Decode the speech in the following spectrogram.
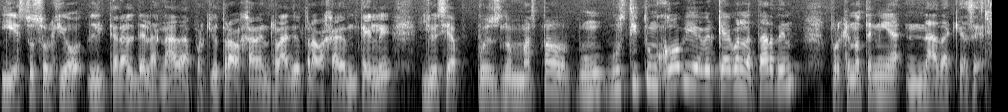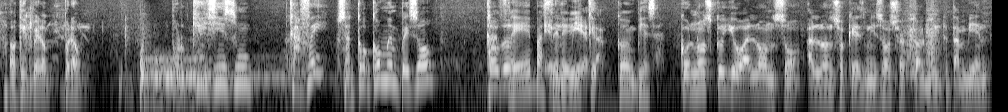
Y esto surgió literal de la nada, porque yo trabajaba en radio, trabajaba en tele, y yo decía, pues nomás para un gustito, un hobby, a ver qué hago en la tarde, ¿no? porque no tenía nada que hacer. Ok, pero, pero, ¿por qué si es un café? O sea, ¿cómo, cómo empezó? Café, pastelería, empieza. ¿qué- ¿cómo empieza? Conozco yo a Alonso, Alonso que es mi socio actualmente también,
